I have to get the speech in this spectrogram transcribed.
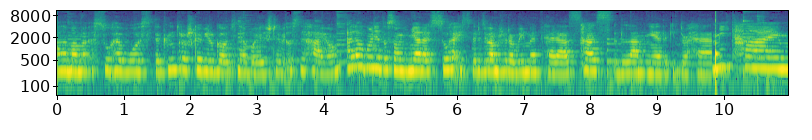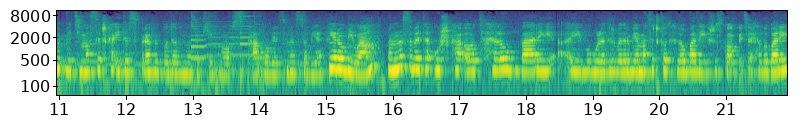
Wykąpana, mam suche włosy, tak no troszkę wilgotne, bo jeszcze dosychają. Ale ogólnie to są w miarę suche i stwierdziłam, że robimy teraz czas dla mnie taki trochę me time. Wiecie, maseczka i te sprawy podobno takiego spa powiedzmy sobie nie robiłam. Mam na sobie te uszka od Hello Body i w ogóle też będę robiła maseczkę od Hello Body i wszystko, wiecie, Hello Body.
